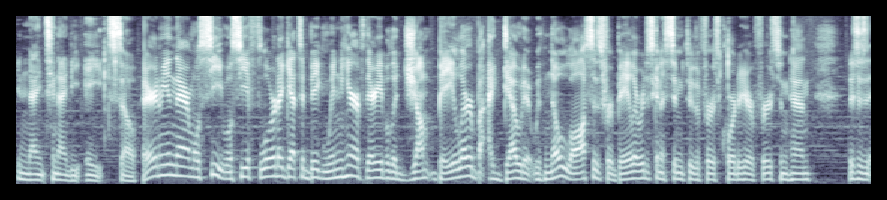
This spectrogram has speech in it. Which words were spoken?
in 1998. So they're gonna be in there, and we'll see. We'll see if Florida gets a big win here, if they're able to jump Baylor, but I doubt it. With no losses for Baylor, we're just gonna sim through the first quarter here, first and 10. This is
